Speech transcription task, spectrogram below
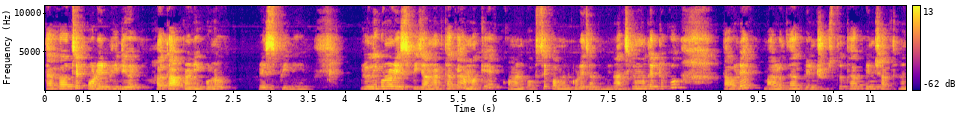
দেখা হচ্ছে পরের ভিডিওয় হয়তো আপনারই কোনো রেসিপি নেই। যদি কোনো রেসিপি জানার থাকে, আমাকে কমেন্ট বক্সে কমেন্ট করে জানাবেন। আজকের মতো এটুকু। তাহলে ভালো থাকবেন, সুস্থ থাকবেন, সাবধানে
